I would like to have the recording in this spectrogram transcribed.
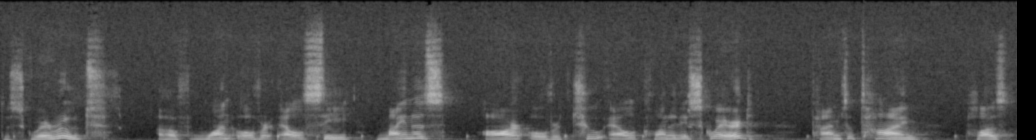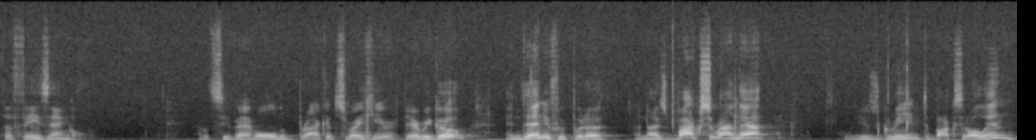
the square root of 1 over LC minus R over 2L quantity squared times the time plus the phase angle. Now let's see if I have all the brackets right here. There we go. And then if we put a, a nice box around that, we'll use green to box it all in.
